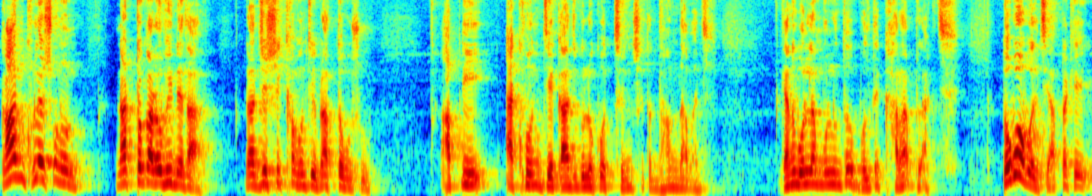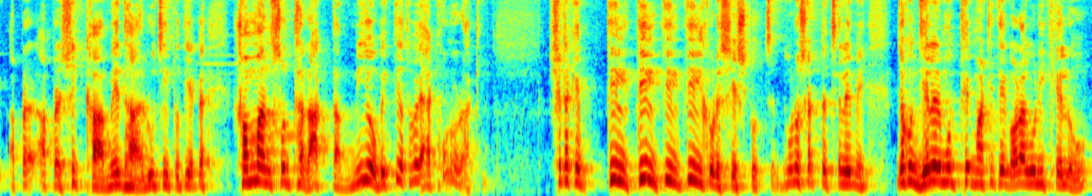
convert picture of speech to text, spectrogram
কান খুলে শুনুন, নাট্যকার, অভিনেতা, রাজ্যের শিক্ষামন্ত্রী ব্রাত্য বসু। আপনি এখন যে কাজগুলো করছেন সেটা ধান্দাবাজি। কেন বললাম বলুন তো? বলতে খারাপ লাগছে। তবুও বলছি আপনাকে, আপনার আপনার শিক্ষা, মেধা, রুচির প্রতি একটা সম্মান, শ্রদ্ধা রাখতাম। নিজেও ব্যক্তিগতভাবে এখনও রাখি। সেটাকে তিল তিল তিল তিল করে শেষ করছেন। উনষাটটা ছেলে মেয়ে যখন জেলের মধ্যে মাটিতে গড়াগড়ি খেলো,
